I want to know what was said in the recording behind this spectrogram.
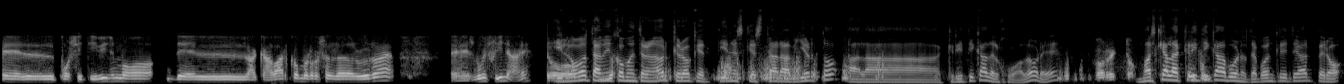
el positivismo del acabar como el rosario de la aurora es muy fina, ¿eh? Y luego también como entrenador creo que tienes que estar abierto a la crítica del jugador, ¿eh? Correcto. Más que a la crítica, bueno, te pueden criticar, pero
